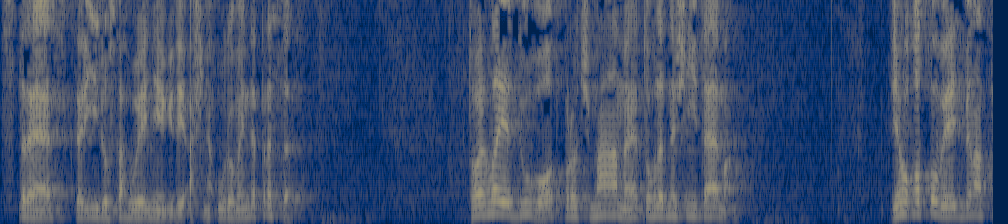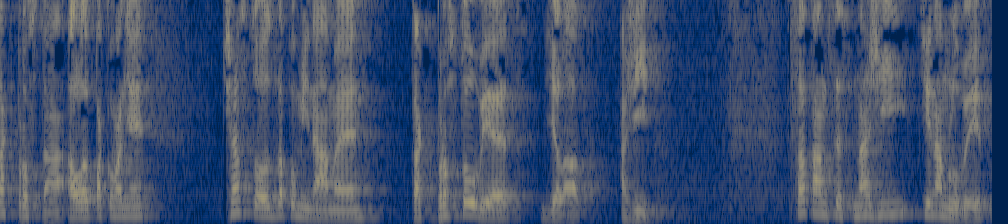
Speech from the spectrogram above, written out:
stres, který dosahuje někdy až na úroveň deprese. Tohle je důvod, proč máme tohle dnešní téma. Jeho odpověď byla tak prostá, ale opakovaně často zapomínáme tak prostou věc dělat a žít. Satan se snaží ti namluvit,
